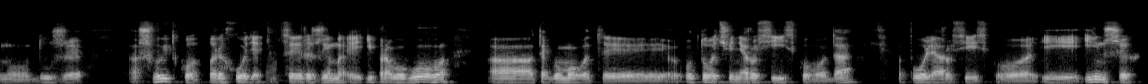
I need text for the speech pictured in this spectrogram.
ну, дуже швидко переходять в цей режим е, і правового, так би мовити, оточення російського, да, поля російського і інших.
